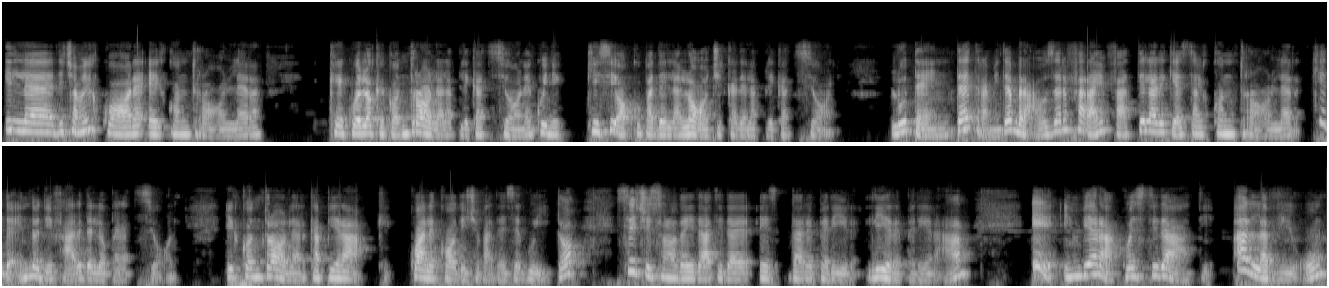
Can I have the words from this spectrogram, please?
Il, diciamo, il cuore è il controller, che è quello che controlla l'applicazione, quindi chi si occupa della logica dell'applicazione. L'utente, tramite browser, farà infatti la richiesta al controller, chiedendo di fare delle operazioni. Il controller capirà che, quale codice vada eseguito, se ci sono dei dati da, da reperire, li reperirà e invierà questi dati alla view,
